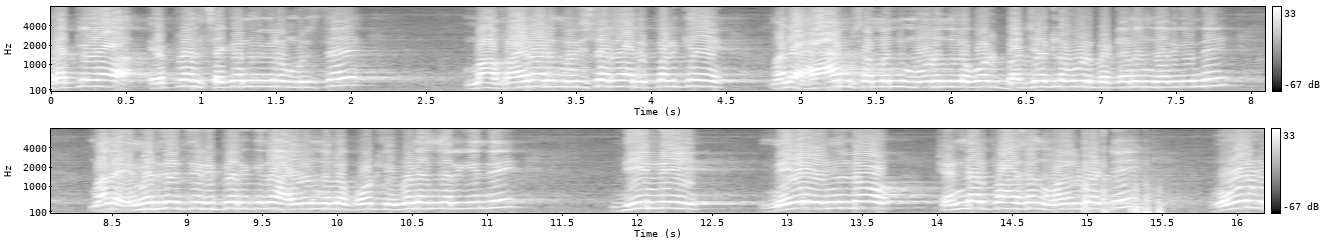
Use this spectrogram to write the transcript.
ప్రక్రియ ఏప్రిల్ సెకండ్ వీక్లో ముగిస్తే మా ఫైనాన్స్ మినిస్టర్ గారు ఇప్పటికే మన హ్యామ్ సంబంధించి మూడు వందల కోట్లు బడ్జెట్లో కూడా పెట్టడం జరిగింది. మన ఎమర్జెన్సీ రిపేర్ కింద ఐదు వందల కోట్లు ఇవ్వడం జరిగింది. దీన్ని మే ఎండ్లో టెండర్ ప్రాసెస్ మొదలుపెట్టి ఓల్డ్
